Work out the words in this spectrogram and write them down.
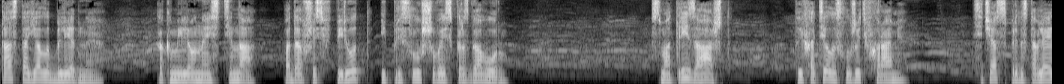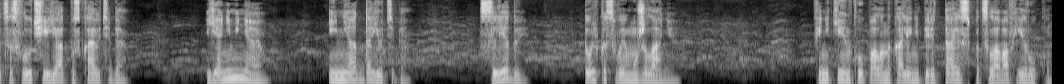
Та стояла бледная, как миллионная стена, подавшись вперед и прислушиваясь к разговору. «Смотри за Ашт. Ты хотела служить в храме, Сейчас предоставляется случай, и я отпускаю тебя. Я не меняю и не отдаю тебя. Следуй только своему желанию. Финикиенко упала на колени перед Таис, поцеловав ей руку.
